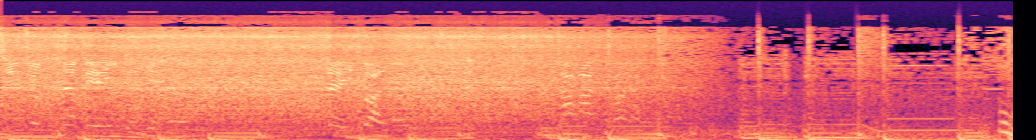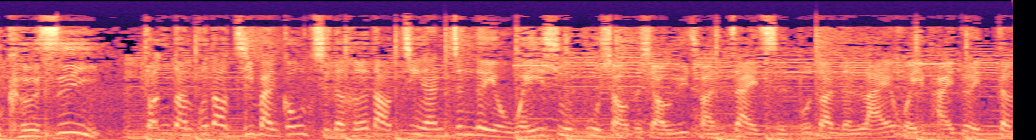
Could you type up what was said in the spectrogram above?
其实就是那边一点点这一段而已。不可思议，短短不到几百公尺的河道，竟然真的有为数不少的小渔船在此不断的来回排队等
